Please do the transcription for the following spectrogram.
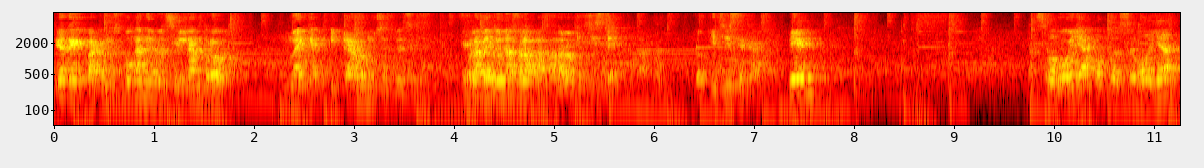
Fíjate que para que no se ponga negro el cilantro, no hay que picarlo muchas veces. Solamente una sola pasada, lo que hiciste. Lo que hiciste, cara. Bien, La cebolla. un poco de cebolla.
